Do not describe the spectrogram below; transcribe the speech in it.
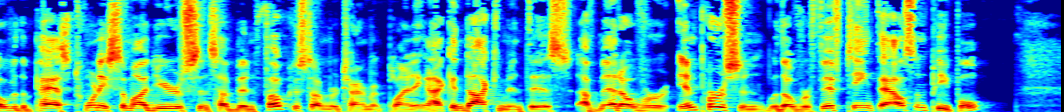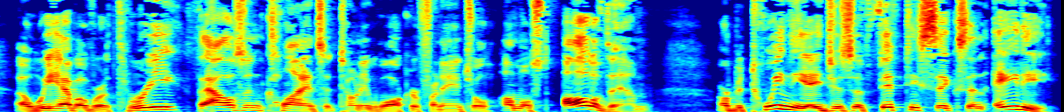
over the past 20 some odd years since I've been focused on retirement planning, I can document this. I've met over in person with over 15,000 people. Uh, we have over 3,000 clients at Tony Walker Financial. Almost all of them are between the ages of 56 and 80.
